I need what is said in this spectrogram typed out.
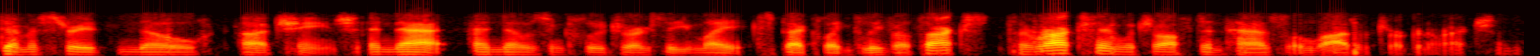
demonstrate no uh, change, and that and those include drugs that you might expect, like levothyroxine, which often has a lot of drug interactions.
